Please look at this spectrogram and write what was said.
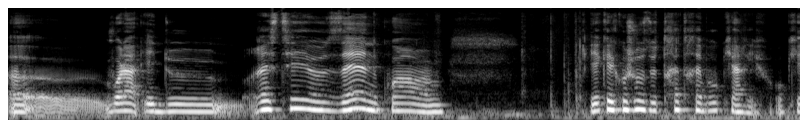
euh, voilà, et de rester euh, zen, quoi. Il y a quelque chose de très très beau qui arrive, ok?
